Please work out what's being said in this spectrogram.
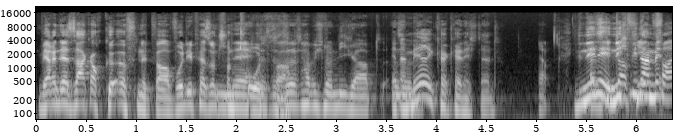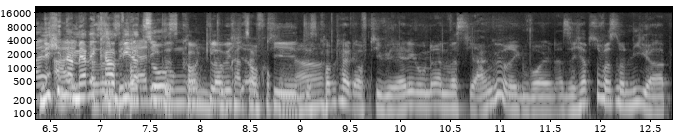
während der Sarg auch geöffnet war, obwohl die Person schon tot das, war. das habe ich noch nie gehabt. In Also, Amerika kenne ich das. Nee, Also nee, nicht, wie in, Amer nicht in Amerika, also wie das so. Das kommt, glaube ich, auf dann die, gucken, das ne? kommt halt auf die Beerdigung dran, was die Angehörigen wollen. Also ich habe sowas noch nie gehabt.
